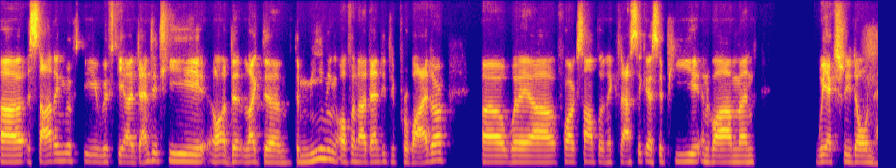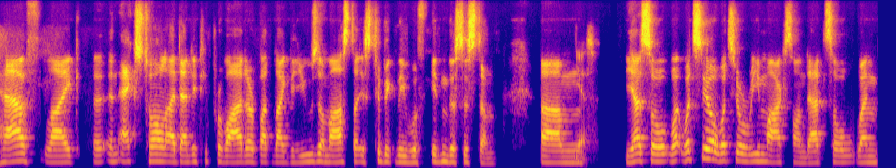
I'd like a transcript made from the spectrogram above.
uh, starting with the with the identity or the like the the meaning of an identity provider uh, where, for example, in a classic SAP environment, we actually don't have like a, an external identity provider, but like the user master is typically within the system. Um, yes. Yeah. So what, what's your what's your remarks on that? So when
